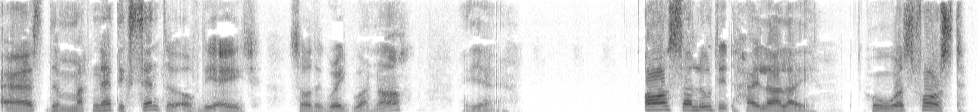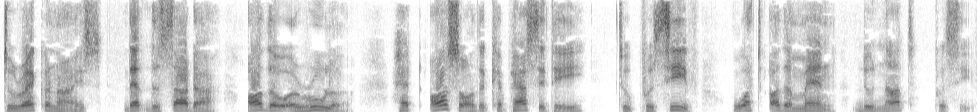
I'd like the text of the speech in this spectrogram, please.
as the magnetic center of the age. So the great one, huh? Yeah. All saluted Delilah, who was forced to recognize that the Sada, although a ruler, had also the capacity to perceive what other men do not perceive.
